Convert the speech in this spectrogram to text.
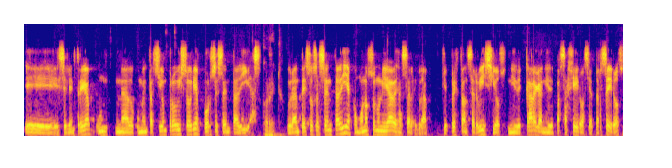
eh, se le entrega una documentación provisoria por 60 días. Correcto. Durante esos 60 días, como no son unidades que prestan servicios ni de carga ni de pasajero hacia terceros,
